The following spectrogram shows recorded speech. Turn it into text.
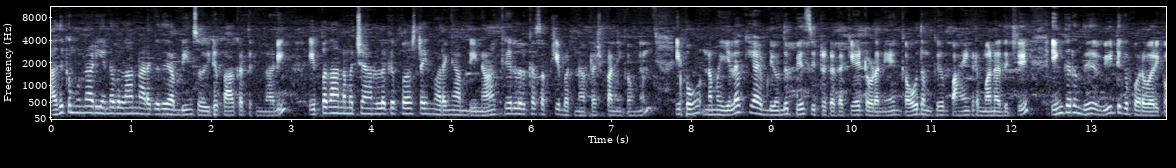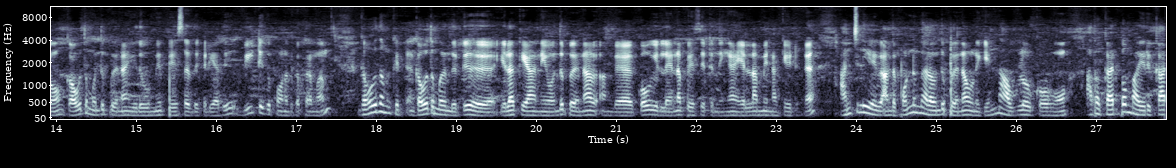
அதுக்கு முன்னாடி என்னவெல்லாம் நடக்குது? அப்படின்னு சொல்லிட்டு பார்க்கறதுக்கு முன்னாடி இப்போ தான் நம்ம சேனலுக்கு ஃபர்ஸ்ட் டைம் வரீங்க அப்படின்னா கீழே இருக்க சப்ஸ்கிரைப் பட்டனை ப்ரெஷ் பண்ணிக்கோங்க. இப்போது நம்ம இலக்கியா இப்படி வந்து பேசிகிட்டு இருக்கிறத கேட்ட உடனே கௌதம்க்கு பயங்கரமான அதிர்ச்சி இங்கேருந்து வீட்டுக்கு போகிற வரைக்கும் கௌதம் வந்து போயினா எதுவுமே பேசுறது கிடையாது. வீட்டுக்கு போனதுக்கப்புறமா கௌதம் கிட்ட கௌதம் இருந்துட்டு இலக்கியா நீ வந்து போயினா அங்கே கோவிலில் என்ன பேசிகிட்டு இருந்தீங்க? எல்லாமே நான் கேட்டுட்டேன். அஞ்சலி அந்த பொண்ணு மேலே வந்து போயினா உனக்கு என்ன அவ்வளோ கோவம்? அவள் கர்ப்பமாக இருக்கா?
